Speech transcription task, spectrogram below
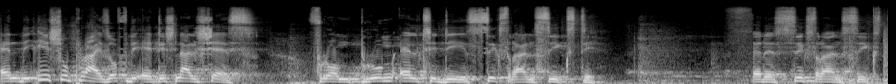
and the issue price of the additional shares from Broom Ltd is 6 rand 60 it is 6 rand 60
